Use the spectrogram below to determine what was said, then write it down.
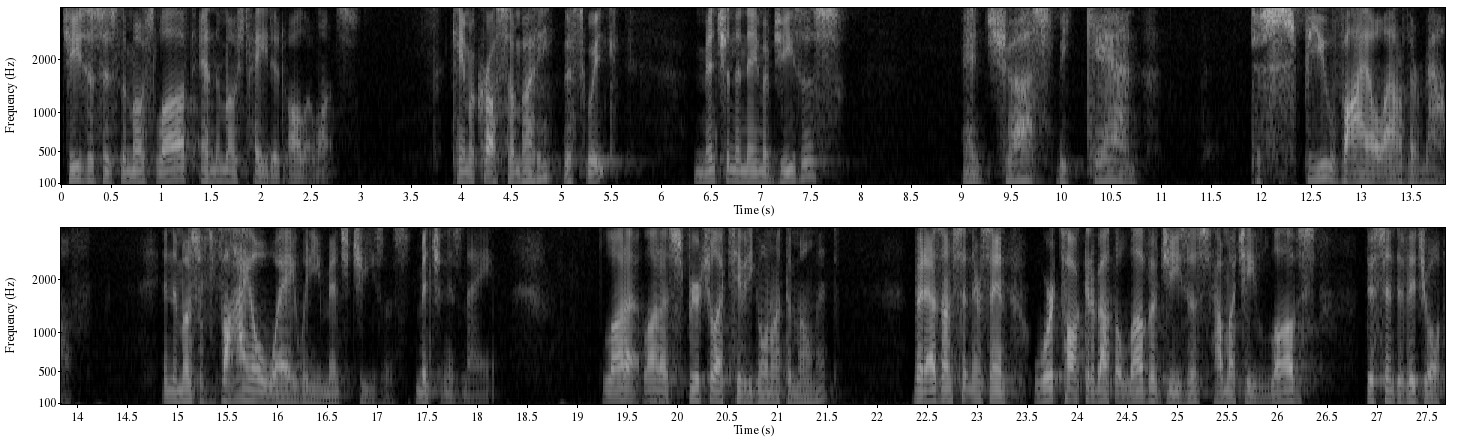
Jesus is the most loved and the most hated all at once. Came across somebody this week, mentioned the name of Jesus, and just began to spew vile out of their mouth in the most vile way when you mention Jesus, mention his name. A lot of, lot of spiritual activity going on at the moment. But as I'm sitting there saying, we're talking about the love of Jesus, how much he loves this individual,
